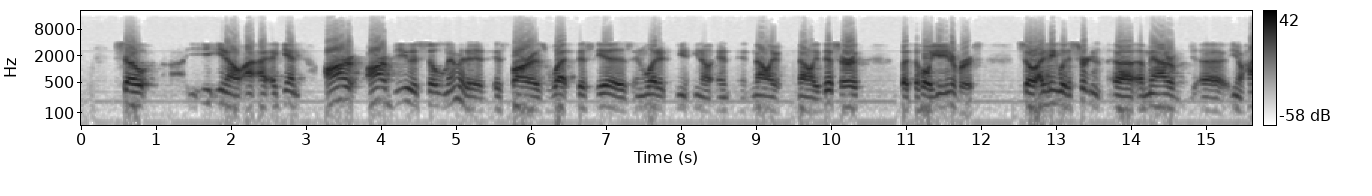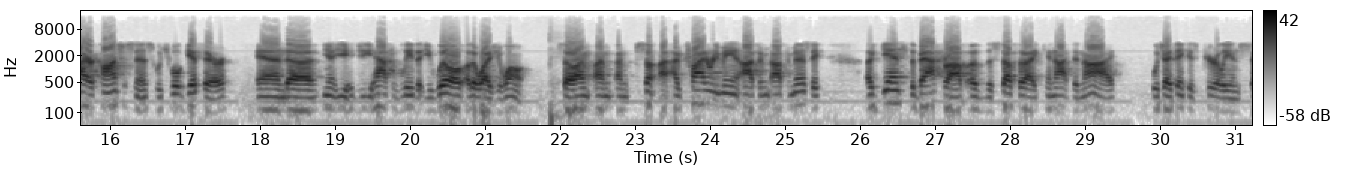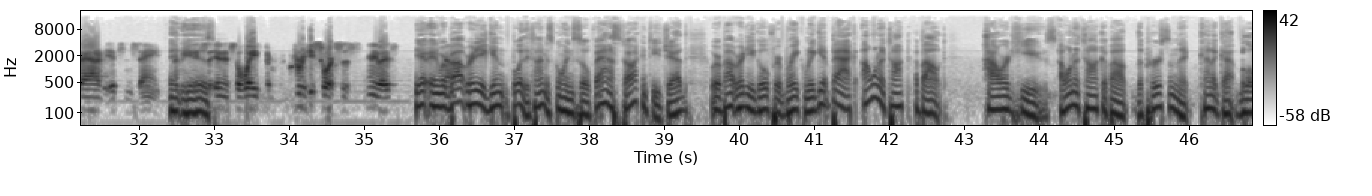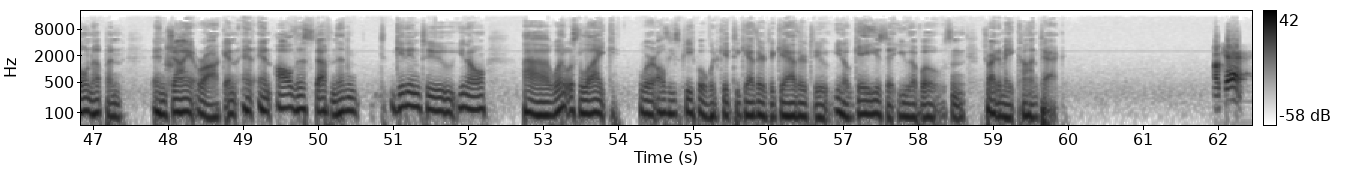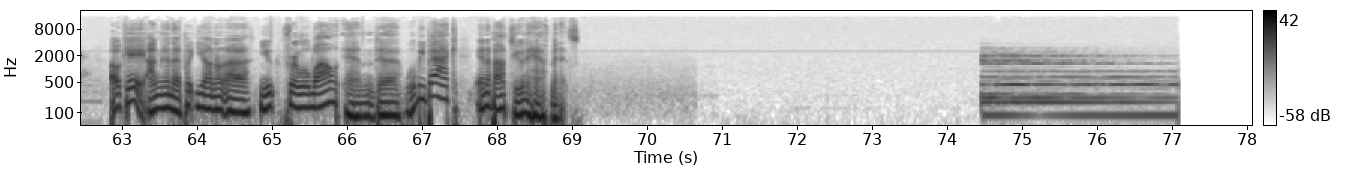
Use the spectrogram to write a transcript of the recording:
So, uh, you, you know, I, I, again, our our view is so limited as far as what this is and what it you, you know, and, and not only not only this Earth, but the whole universe. So I think with a certain uh, amount of uh, you know higher consciousness, which we'll get there, and uh, you know you, you have to believe that you will, otherwise you won't. So I'm I'm I'm so, I, I try to remain optim, optimistic against the backdrop of the stuff that I cannot deny, which I think is purely insanity. It's insane. I mean, is. It's, and it's a waste of resources. Anyways, Yeah, and we're about ready again. Boy, the time is going so fast talking to you, Chad. We're about ready to go for a break. When we get back, I want to talk about Howard Hughes. I want to talk about the person that kind of got blown up in, in Giant Rock and, and, and all this stuff, and then get into, you know, uh, what it was like where all these people would get together to gather to, you know, gaze at UFOs and try to make contact. okay. Okay, I'm going to put you on uh, mute for a little while, and uh, we'll be back in about two and a half minutes.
